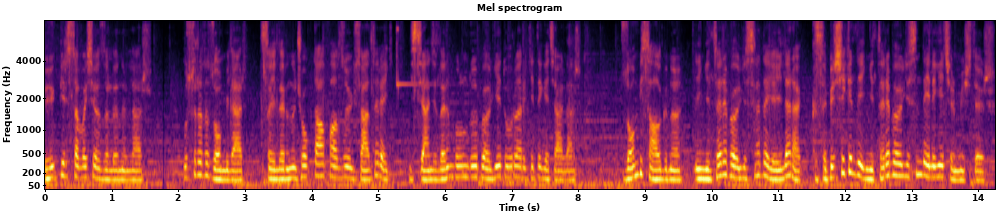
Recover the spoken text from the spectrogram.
büyük bir savaşa hazırlanırlar. Bu sırada zombiler sayılarını çok daha fazla yükselterek isyancıların bulunduğu bölgeye doğru harekete geçerler. Zombi salgını İngiltere bölgesine de yayılarak kısa bir şekilde İngiltere bölgesini de ele geçirmiştir.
